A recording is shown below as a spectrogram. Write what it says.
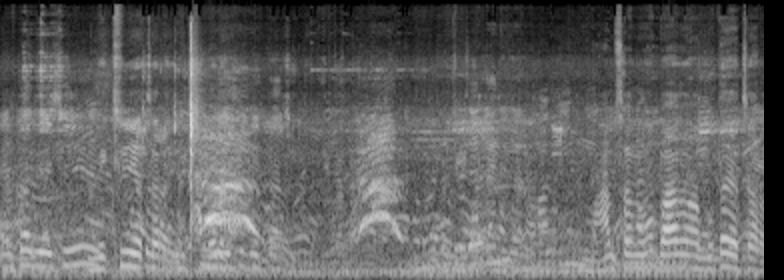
ఎంత చేసి మిక్స్ చేస్తారు మాంసము బాగా ముద్ద చేస్తారు.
